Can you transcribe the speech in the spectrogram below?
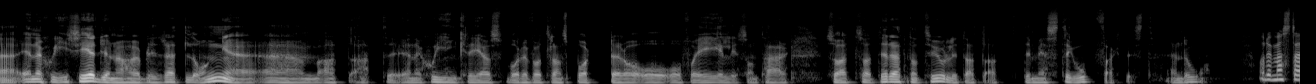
Uh, energikedjorna har blivit rätt långa. Um, att, att energin krävs både för transporter och, och, och för el och sånt här. Så att, så att det är rätt naturligt att, att det mesta går upp faktiskt ändå. Och det mesta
